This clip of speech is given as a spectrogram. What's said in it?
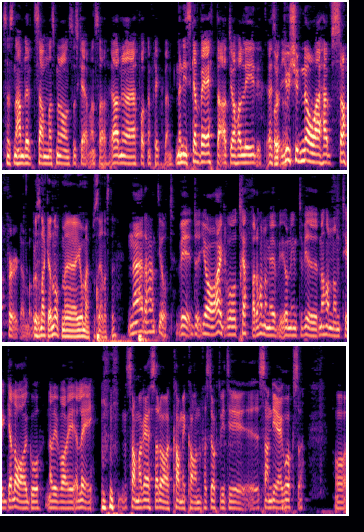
Sen så när han blev tillsammans med någon så skrev han så här. Ja nu har jag fått en flickvän. Men ni ska veta att jag har lidit. Alltså, Och- you should know I have suffered. har du snackat något med Joe Matt på senaste? Nej, det har jag inte gjort. Vi, jag och Agro träffade honom, jag gjorde en intervju med honom till Galago när vi var i LA. Samma resa då, Comic Con, fast då åkte vi till eh, San Diego också. Och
